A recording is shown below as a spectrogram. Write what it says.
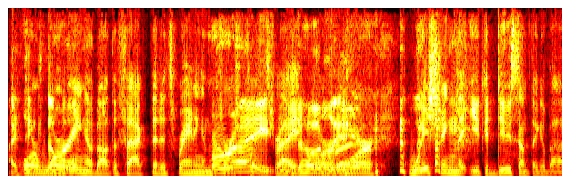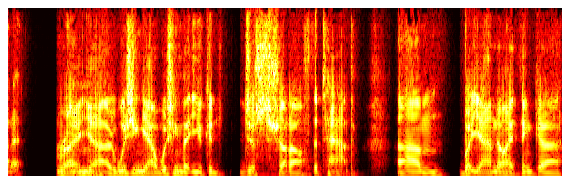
I think or worrying whole, about the fact that it's raining in the first place, right? Totally. Or, or wishing that you could do something about it. Right. Mm. Yeah. Wishing. Yeah. Wishing that you could just shut off the tap. Um, but yeah. No. I think. Uh,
